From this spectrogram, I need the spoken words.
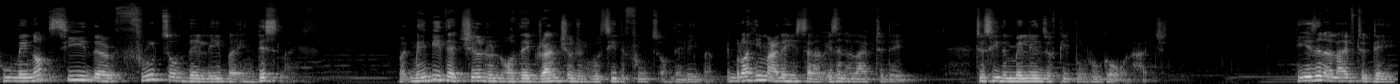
who may not see the fruits of their labor in this life, but maybe their children or their grandchildren will see the fruits of their labor. Ibrahim alayhi salam isn't alive today to see the millions of people who go on Hajj. He isn't alive today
